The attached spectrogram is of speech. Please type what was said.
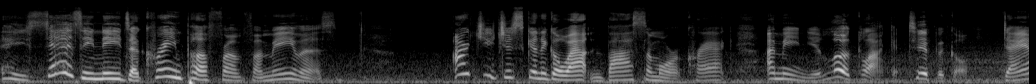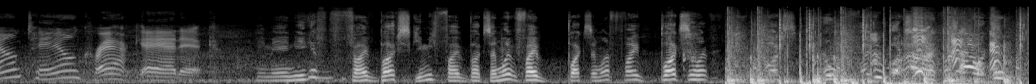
He says he needs a cream puff from Famima's. Aren't you just going to go out and buy some more crack? I mean, you look like a typical downtown crack addict. hey man, you get five bucks? Give me five bucks. I want five bucks. I want five bucks. I want five bucks. I want five bucks. Ow, ow.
